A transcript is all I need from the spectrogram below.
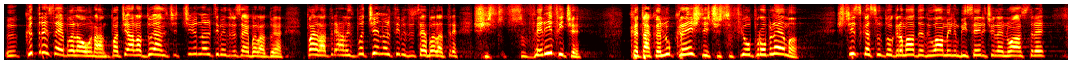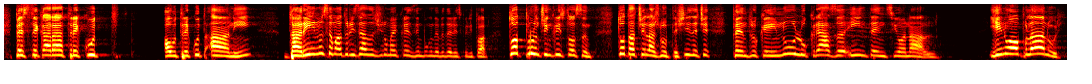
cât trebuie să aibă la un an? După aceea la 2 ani, zice, ce înălțime trebuie să aibă la 2 ani? Păi la 3 ani, zice, bă, ce înălțime trebuie să aibă la 3 Și să verifice. Că dacă nu crește, ce să fie o problemă. Știți că sunt o grămadă de oameni în bisericile noastre peste care a trecut, au trecut ani, dar ei nu se maturizează și nu mai cresc din punct de vedere spiritual. Tot prunci în Hristos sunt. Tot aceleași lupte. Știți de ce? Pentru că ei nu lucrează intențional. Ei nu au planuri.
